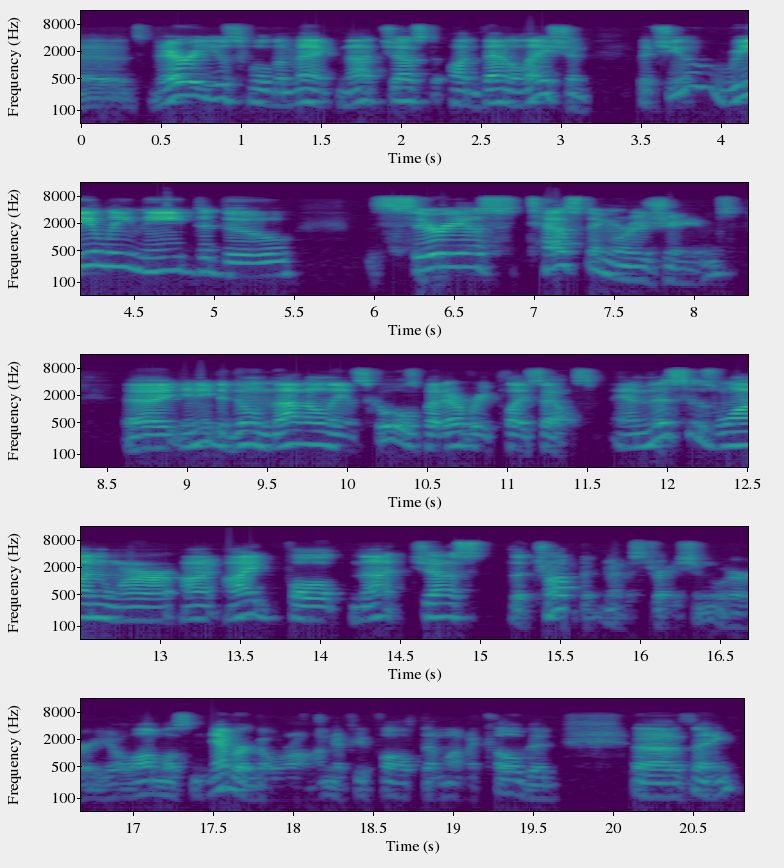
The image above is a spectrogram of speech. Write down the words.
uh, it's very useful to make, not just on ventilation, but you really need to do serious testing regimes. Uh, you need to do them not only in schools, but every place else. And this is one where I, I fault not just the Trump administration, where you'll almost never go wrong if you fault them on a COVID uh, thing,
